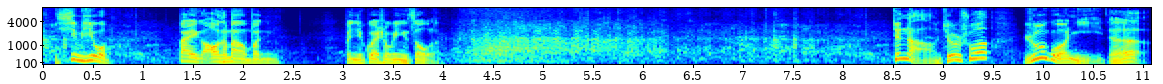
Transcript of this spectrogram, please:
你信不信我扮一个奥特曼，我把你。把你怪兽给你揍了，真的啊！就是说，如果你的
